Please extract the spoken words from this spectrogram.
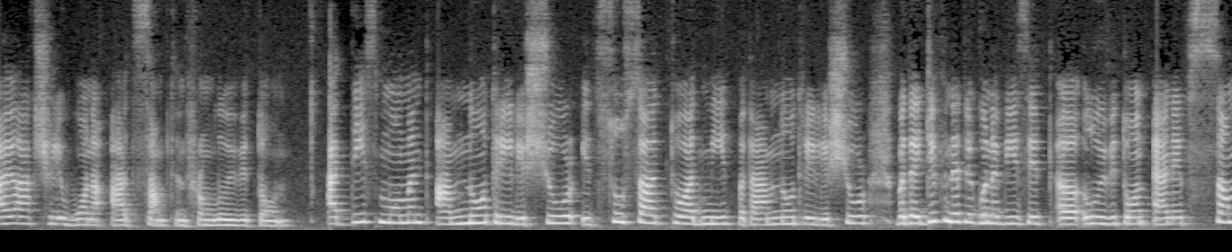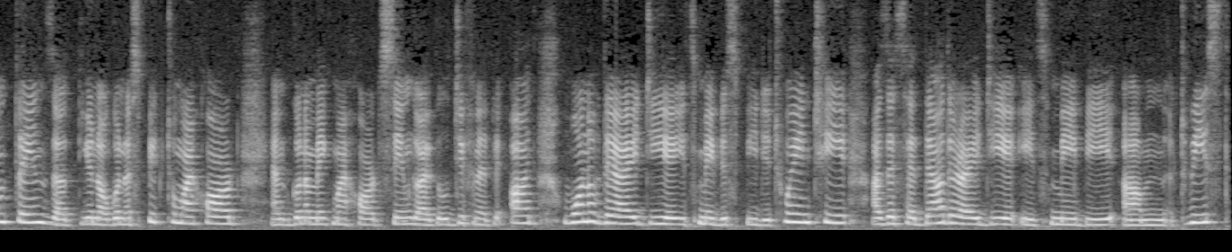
i actually want to add something from louis vuitton at this moment i'm not really sure. It's so sad to admit but i'm not really sure. But i definitely gonna visit uh, louis vuitton and if something that you know gonna speak to my heart and gonna make my heart sing i will definitely add. One of the idea it's maybe speedy 20 as i said the other idea is maybe um, twist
